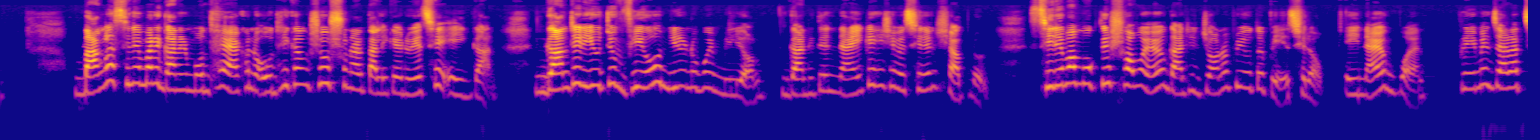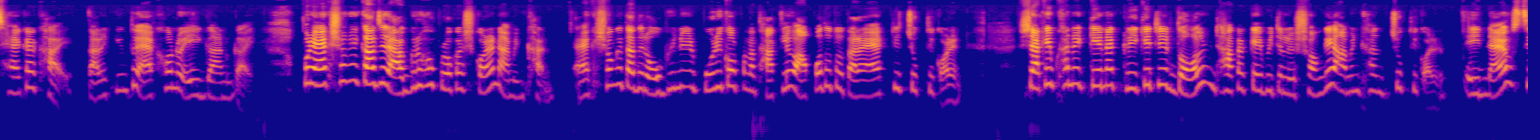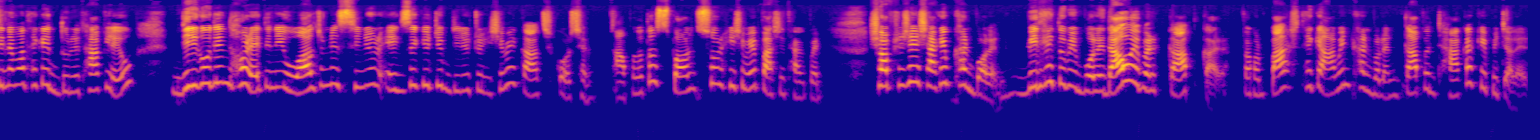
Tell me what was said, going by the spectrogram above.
বাংলা সিনেমার গানের মধ্যে এখন অধিকাংশ শোনার তালিকায় রয়েছে এই গান। গানটির ইউটিউব ভিউ নিরানব্বই মিলিয়ন গানটিতে নায়িকা হিসেবে ছিলেন শাবনুর। সিনেমা মুক্তির সময়ও গানটির জনপ্রিয়তা পেয়েছিল। এই নায়ক বলেন প্রেমে যারা ছ্যাঁকা খায়, তারা কিন্তু এখনও এই গান গায়। পরে একসঙ্গে কাজের আগ্রহ প্রকাশ করেন আমিন খান। একসঙ্গে তাদের অভিনয়ের পরিকল্পনা থাকলেও আপাতত তারা একটি চুক্তি করেন। শাকিব খানের কেনা ক্রিকেটের দল ঢাকা ক্যাপিটালের সঙ্গে আমিন খান চুক্তি করেন। এই নায়ক সিনেমা থেকে দূরে থাকলেও দীর্ঘদিন ধরে তিনি ওয়ালটনের সিনিয়র এক্সিকিউটিভ ডিরেক্টর হিসেবে কাজ করছেন। আপাতত স্পন্সর হিসেবে পাশে থাকবেন। সবশেষে শাকিব খান বলেন, বিধে তুমি বলে দাও এবার কাপ কার। তখন পাশ থেকে আমিন খান বলেন, কাপ ঢাকা ক্যাপিটালের।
